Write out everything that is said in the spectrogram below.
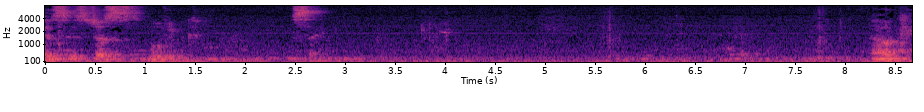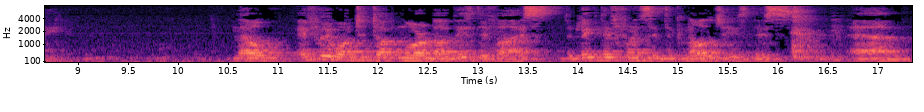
this is just moving. Same. Okay. Now, if we want to talk more about this device, the big difference in technology is this, um,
